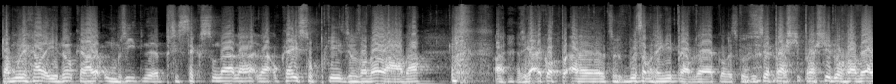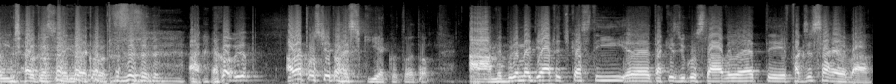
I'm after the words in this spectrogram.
tam mu nechal jednoho krále umřít ne, při sexu na, na, na okraji sopky, že ho zavel láva, a říká, jako, eh, což bude samozřejmě pravda, jako ve skutečnosti se praští, praští do hlavy a umřel prostě někde, jako, a, jako, ale prostě je to hezký, jako to je to. A my budeme dělat teďka z tý, eh, taky z Jugoslávie ty fakt ze Sarajeva,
